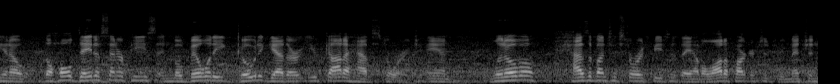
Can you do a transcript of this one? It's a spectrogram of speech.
you know, the whole data center piece and mobility go together, you've got to have storage. And Lenovo has a bunch of storage pieces. They have a lot of partnerships. We mentioned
